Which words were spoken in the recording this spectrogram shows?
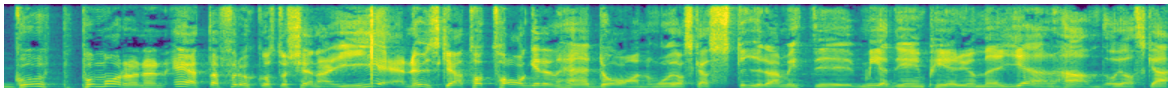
gå upp på morgonen, äta frukost och känna yeah, nu ska jag ta tag i den här dagen och jag ska styra mitt eh, medieimperium med järnhand och jag ska,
